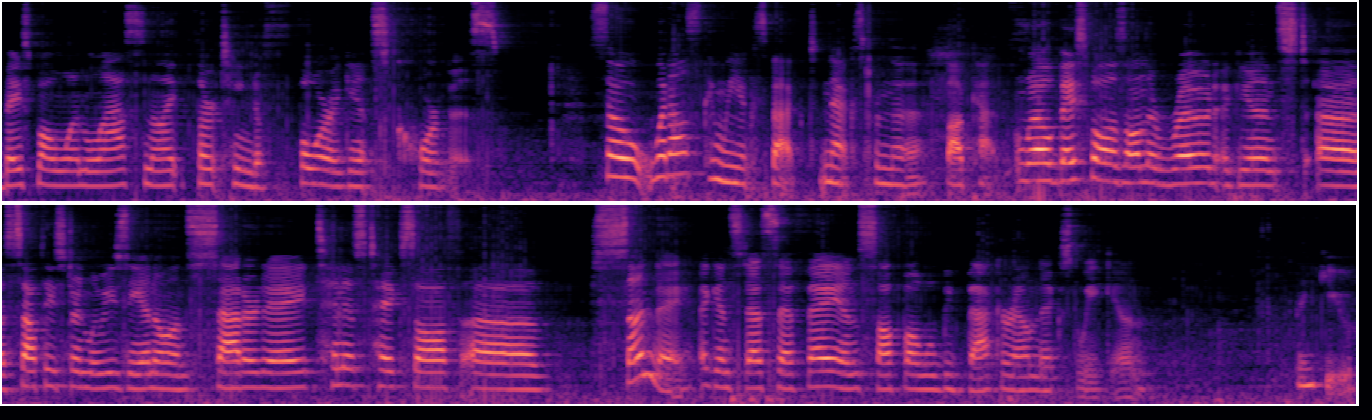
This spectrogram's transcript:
Baseball won last night 13 to 4 against Corpus. So, what else can we expect next from the Bobcats? Well, baseball is on the road against uh, Southeastern Louisiana on Saturday. Tennis takes off uh, Sunday against SFA, and softball will be back around next weekend. Thank you.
